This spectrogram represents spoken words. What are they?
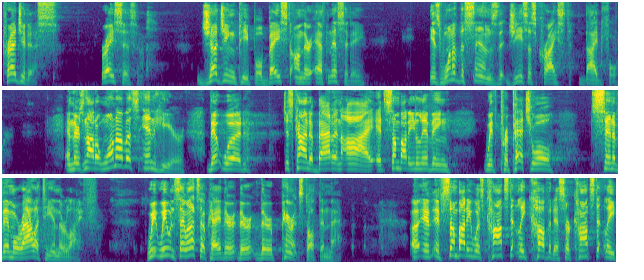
Prejudice, racism, judging people based on their ethnicity is one of the sins that Jesus Christ died for. And there's not a one of us in here that would just kind of bat an eye at somebody living with perpetual sin of immorality in their life. We, we wouldn't say, well, that's okay. Their, their, their parents taught them that. Uh, if, if, somebody was constantly covetous or constantly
